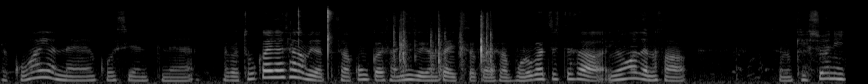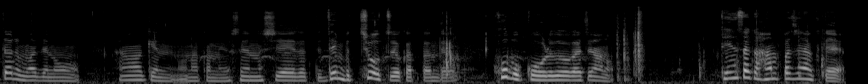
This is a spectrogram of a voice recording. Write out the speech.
いや怖いよね甲子園ってね。だから東海大相模だってさ今回さ24対1だからさボロ勝ちしてさ今までのさその決勝に至るまでの神奈川県の中の予選の試合だって全部超強かったんだよ。ほぼコールド勝ちなの。点差が半端じゃなくて。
